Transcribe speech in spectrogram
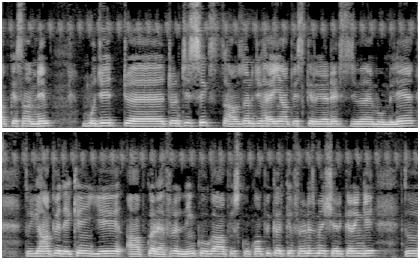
آپ کے سامنے مجھے ٹوینٹی سکس تھاؤزنڈ جو ہے یہاں پہ اس کے کریڈٹس جو ہیں وہ ملے ہیں۔ تو یہاں پہ دیکھیں، یہ آپ کا ریفرل لنک ہوگا، آپ اس کو کاپی کر کے فرینڈز میں شیئر کریں گے۔ تو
